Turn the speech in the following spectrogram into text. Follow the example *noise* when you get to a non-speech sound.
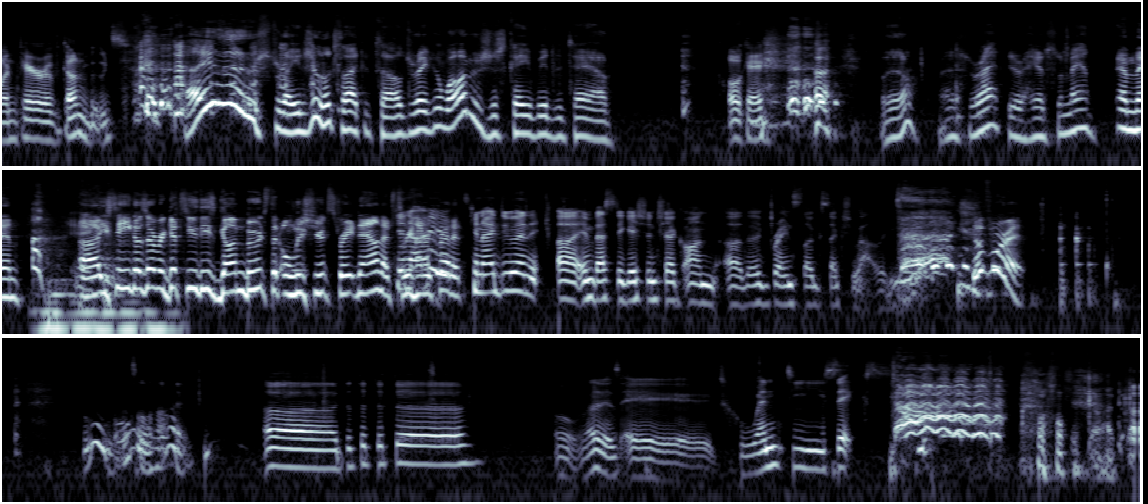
one pair of gun boots. *laughs* Hey there, stranger. Looks like a tall drink of water just came into town. Okay. *laughs* Well, that's right. You're a handsome man. And then *laughs* uh, you see he goes over gets you these gun boots that only shoot straight down. That's Can 300 I, credits. Can I do an uh, investigation check on uh, the brain slug sexuality? Go for it. Ooh, that's a little high. Uh, da, da, da, da. Oh, that is a 26. *laughs* Oh God.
